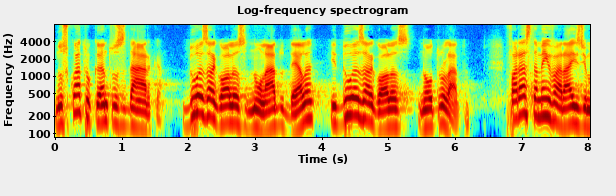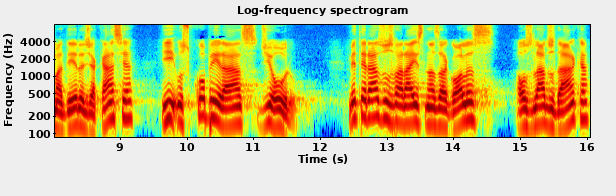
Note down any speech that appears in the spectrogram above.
nos quatro cantos da arca, duas argolas no lado dela e duas argolas no outro lado. Farás também varais de madeira de acácia e os cobrirás de ouro. Meterás os varais nas argolas aos lados da arca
